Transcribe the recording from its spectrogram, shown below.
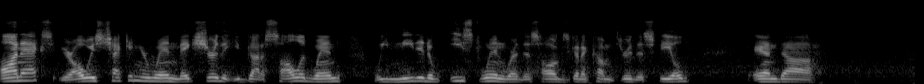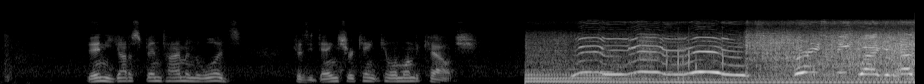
Onyx, you're always checking your wind. Make sure that you've got a solid wind. We needed an east wind where this hog's going to come through this field. And uh, then you got to spend time in the woods because you dang sure can't kill him on the couch. Birdie's Meat Wagon has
